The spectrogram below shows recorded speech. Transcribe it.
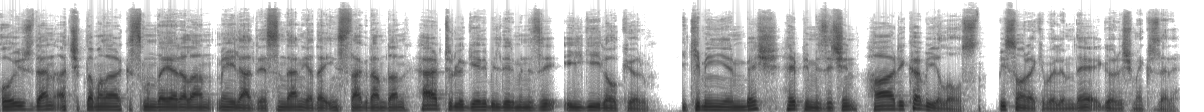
O yüzden açıklamalar kısmında yer alan mail adresinden ya da Instagram'dan her türlü geri bildiriminizi ilgiyle okuyorum. 2025 hepimiz için harika bir yıl olsun. Bir sonraki bölümde görüşmek üzere.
